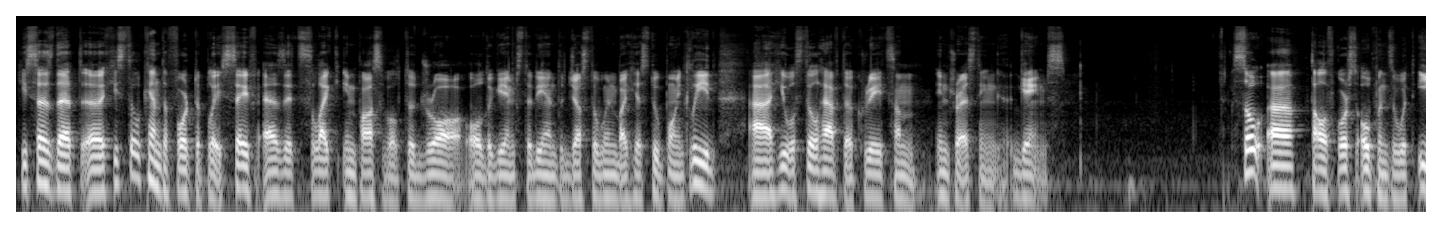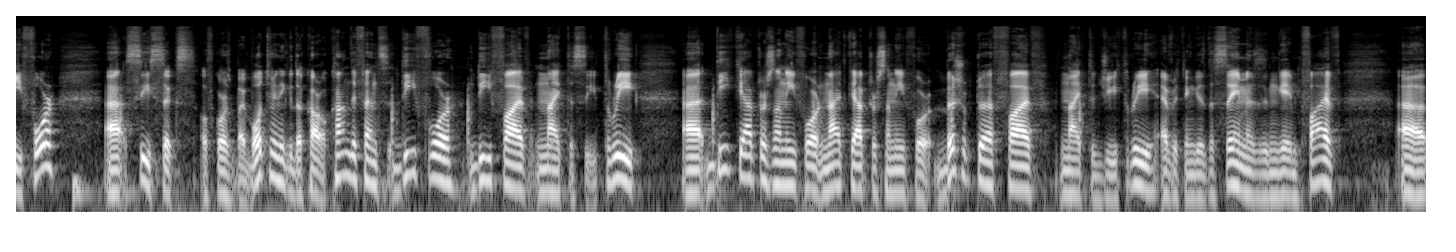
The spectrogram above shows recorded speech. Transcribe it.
he says that uh, he still can't afford to play safe as it's like impossible to draw all the games to the end just to win by his two point lead. Uh, he will still have to create some interesting games. So uh, Tal of course opens with e4, uh, c6 of course by Botvinnik, the Caro-Kann defense, d4, d5, knight to c3, uh, d captures on e4, knight captures on e4, bishop to f5, knight to g3, everything is the same as in game 5, uh,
